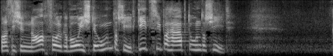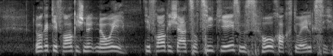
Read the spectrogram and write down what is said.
Was ist ein Nachfolger? Wo ist der Unterschied? Gibt es überhaupt Unterschied? Schaut, die Frage ist nicht neu. Die Frage ist auch zur Zeit Jesus hochaktuell gewesen.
